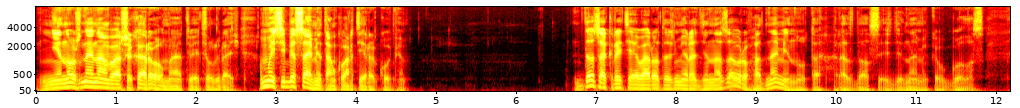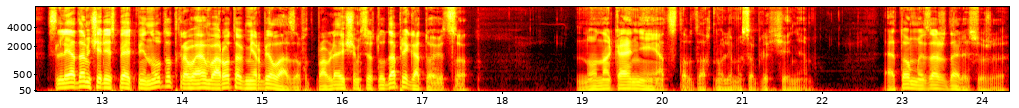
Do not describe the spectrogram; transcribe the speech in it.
«Не нужны нам ваши хоромы», — ответил Грач. «Мы себе сами там квартиры купим». «До закрытия ворот из мира динозавров одна минута», — раздался из динамиков голос. «Следом через пять минут открываем ворота в мир Белазов, отправляющимся туда приготовиться». «Ну, наконец-то!» — вздохнули мы с облегчением. «А то мы заждались уже.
